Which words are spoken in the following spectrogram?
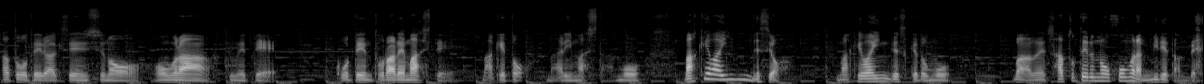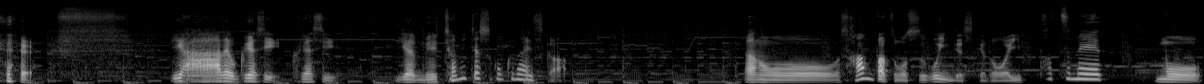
佐藤輝明選手のホームラン含めて5点取られまして負けとなりました。もう負けはいいんですよ。負けはいいんですけどもまあね、サトテルのホームラン見れたんで いやー、でも悔しい、悔しい。いや、めちゃめちゃすごくないですか？あのー、3発もすごいんですけど、1発目、もう、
